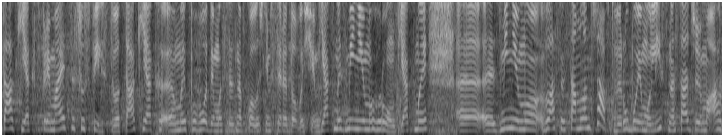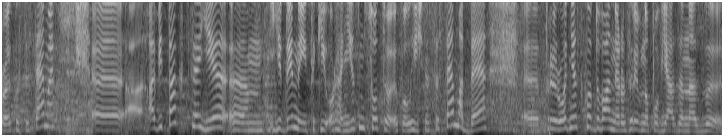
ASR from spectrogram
так як сприймається суспільство, так як е, ми поводимося з навколишнім середовищем, як ми змінюємо ґрунт, як ми змінюємо власне сам ландшафт, вирубуємо ліс, насаджуємо агроекосистеми. А- відтак це є ем, єдиний такий організм, соціоекологічна система, де природня складова нерозривно пов'язана з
